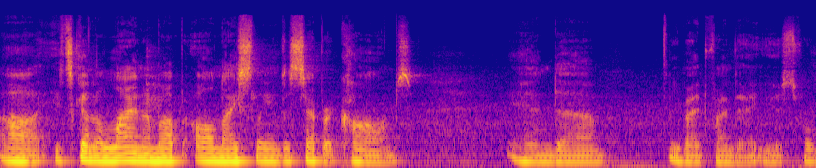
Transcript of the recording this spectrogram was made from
uh, it's going to line them up all nicely into separate columns. And uh, you might find that useful.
